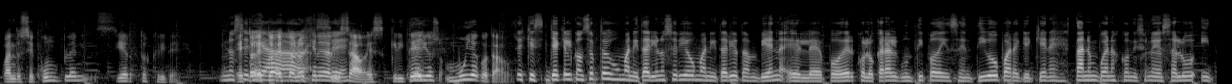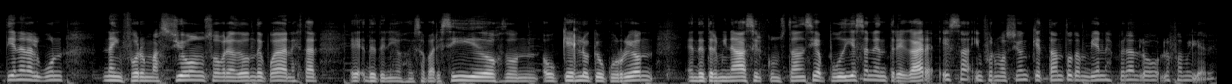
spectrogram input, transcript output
cuando se cumplen ciertos criterios esto, no es generalizado, es criterios muy acotados. Es que ya que el concepto es humanitario, ¿no sería humanitario también el eh, poder colocar algún tipo de incentivo para que quienes están en buenas condiciones de salud y tienen alguna información sobre dónde puedan estar eh, detenidos desaparecidos o qué es lo que ocurrió en, determinada circunstancia, pudiesen entregar esa información que tanto también esperan los familiares?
